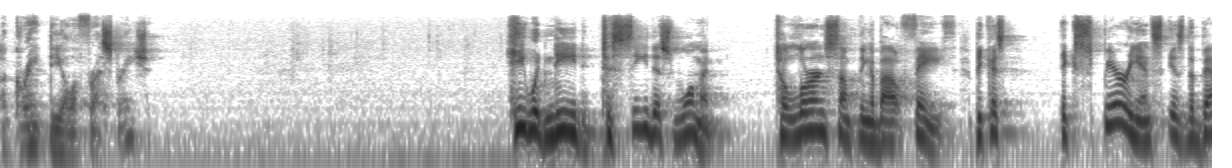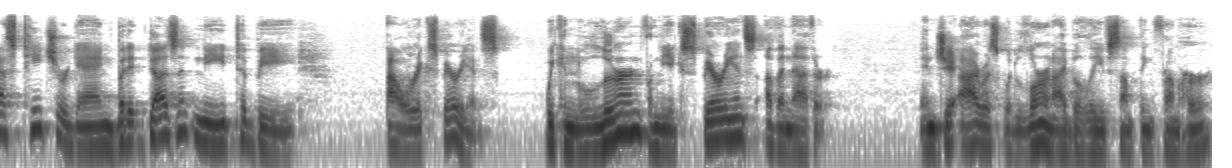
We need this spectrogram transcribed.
a great deal of frustration. He would need to see this woman to learn something about faith because experience is the best teacher, gang, but it doesn't need to be our experience. We can learn from the experience of another. And Jairus would learn, I believe, something from her.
